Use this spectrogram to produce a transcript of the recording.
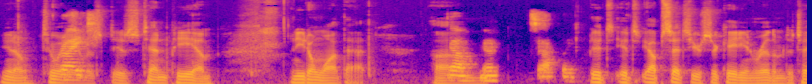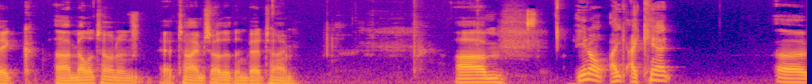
You know, two. Right. Is, is ten p.m. and you don't want that. Um, no, no. exactly. It it upsets your circadian rhythm to take uh, melatonin at times other than bedtime. Um, you know, I, I can't uh,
